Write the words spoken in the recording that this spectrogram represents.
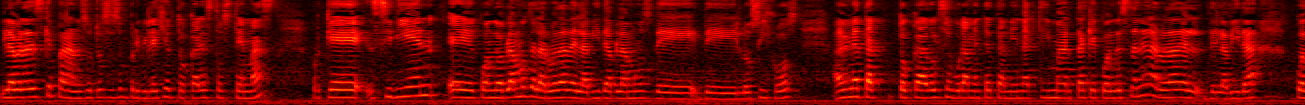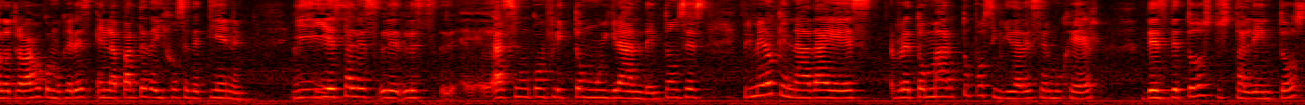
Y la verdad es que para nosotros es un privilegio tocar estos temas. Porque si bien eh, cuando hablamos de la rueda de la vida hablamos de, de los hijos, a mí me ha tocado y seguramente también a ti, Marta, que cuando están en la rueda de la vida, cuando trabajo con mujeres, en la parte de hijos se detienen y, esta les, les, eh, hace un conflicto muy grande. Entonces, primero que nada es retomar tu posibilidad de ser mujer desde todos tus talentos,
